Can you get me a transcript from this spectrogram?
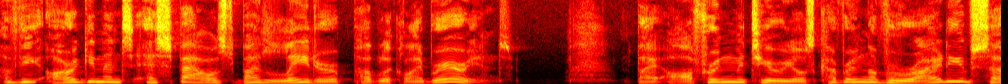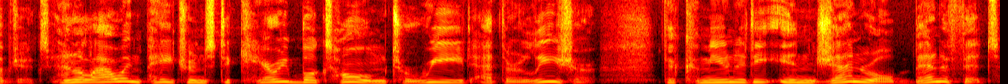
of the arguments espoused by later public librarians. By offering materials covering a variety of subjects and allowing patrons to carry books home to read at their leisure, the community in general benefits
